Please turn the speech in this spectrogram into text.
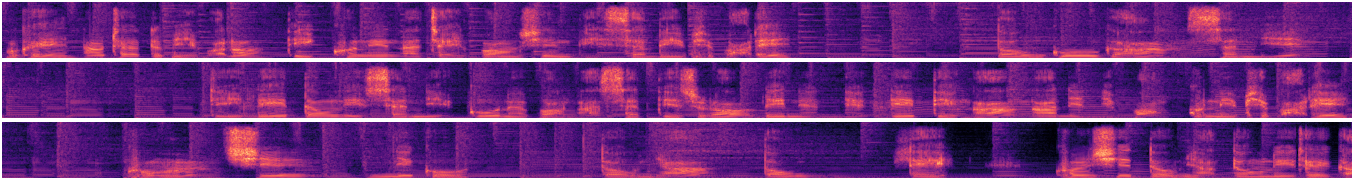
โอเคနောက်ထပ်တစ်ပြင်ပါနော်ဒီခုနှစ်နဲ့ချိန်ပေါင်းရှင်းဒီ14ဖြစ်ပါတယ် 3ကိုကစနစ်ဒီလေး3လေး7နှစ်9နဲ့ပေါင်းတာ7ဆိုတော့လေးနဲ့လေးတင်က9နဲ့နှစ်ပေါင်း9ဖြစ်ပါတယ်ခွန်ရှစ်နှစ်ကို3ည3လေးခွန်ရှစ်3ည3လေးထက်က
